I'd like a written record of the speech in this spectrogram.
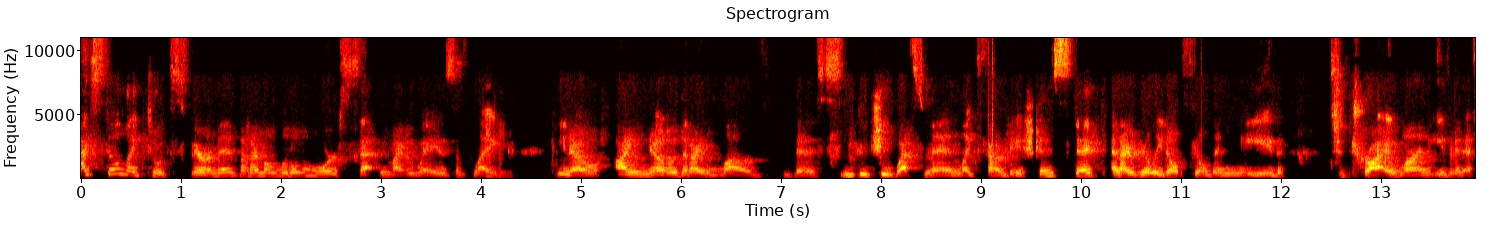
I still like to experiment, but I'm a little more set in my ways of like, mm-hmm you know, I know that I love this Gucci Westman like foundation stick, and I really don't feel the need to try one, even if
